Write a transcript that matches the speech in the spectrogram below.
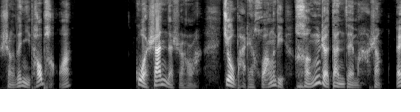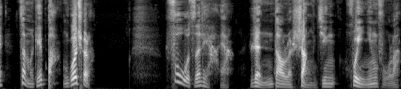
省得你逃跑啊。过山的时候啊，就把这皇帝横着担在马上，哎，这么给绑过去了。父子俩呀。忍到了上京会宁府了，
